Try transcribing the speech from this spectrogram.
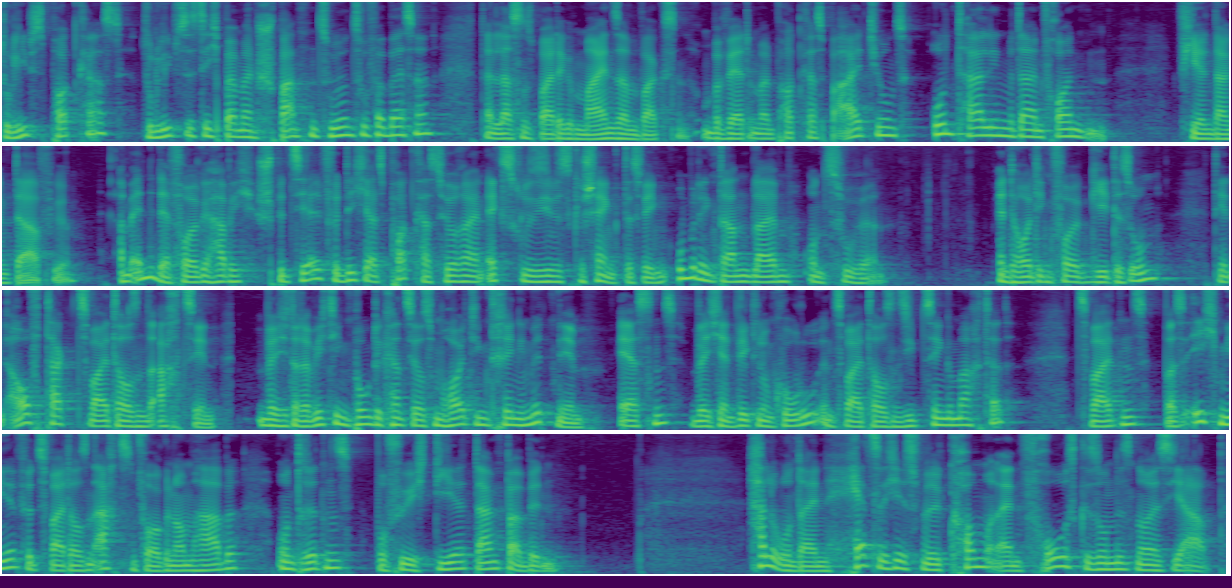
Du liebst Podcast? Du liebst es, dich beim entspannten Zuhören zu verbessern? Dann lass uns beide gemeinsam wachsen und bewerte meinen Podcast bei iTunes und teile ihn mit deinen Freunden. Vielen Dank dafür. Am Ende der Folge habe ich speziell für dich als Podcasthörer ein exklusives Geschenk, deswegen unbedingt dranbleiben und zuhören. In der heutigen Folge geht es um den Auftakt 2018. Welche drei wichtigen Punkte kannst du aus dem heutigen Training mitnehmen? Erstens, welche Entwicklung Kodu in 2017 gemacht hat. Zweitens, was ich mir für 2018 vorgenommen habe. Und drittens, wofür ich dir dankbar bin. Hallo und ein herzliches Willkommen und ein frohes, gesundes neues Jahr.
